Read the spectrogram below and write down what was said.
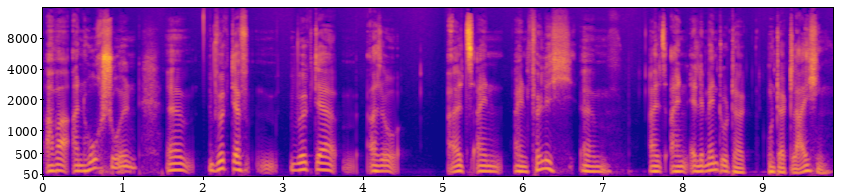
Aber an Hochschulen äh, wirkt er, wirkt er also als ein, ein völlig, ähm, als ein Element unter, untergleichen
